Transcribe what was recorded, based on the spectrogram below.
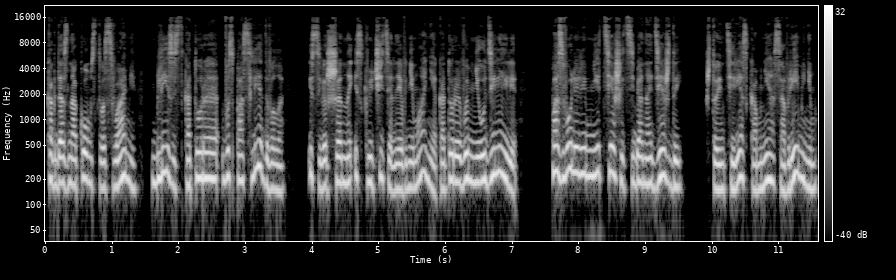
когда знакомство с вами, близость, которая воспоследовала, и совершенно исключительное внимание, которое вы мне уделили — позволили мне тешить себя надеждой, что интерес ко мне со временем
